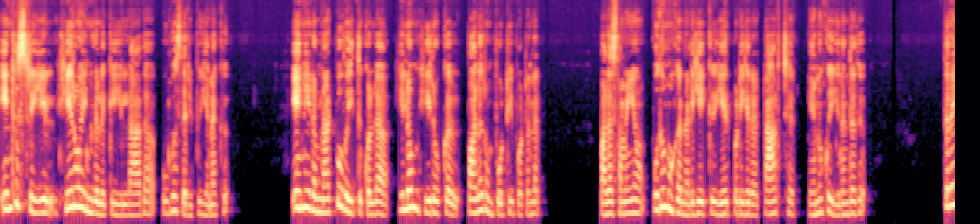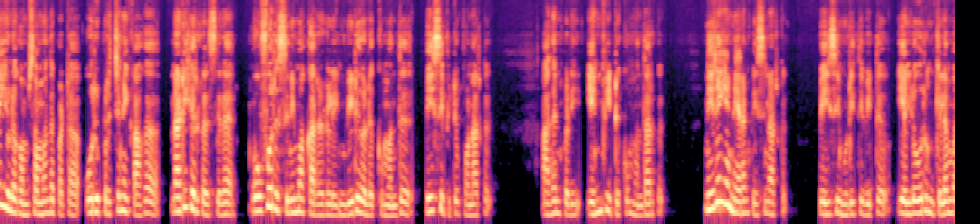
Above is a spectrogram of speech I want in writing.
இண்டஸ்ட்ரியில் ஹீரோயின்களுக்கு இல்லாத உபசரிப்பு எனக்கு. என்னிடம் நட்பு வைத்துக்கொள்ள இளம் ஹீரோக்கள் பலரும் போட்டி போட்டனர். பல சமயம் புதுமுக நடிகைக்கு ஏற்படுகிற டார்ச்சர் எனக்கு இருந்தது. திரையுலகம் சம்பந்தப்பட்ட ஒரு பிரச்சனைக்காக நடிகர்கள் சிலர் ஒவ்வொரு சினிமாக்காரர்களின் வீடுகளுக்கும் வந்து பேசிவிட்டு போனார்கள். அதன்படி என் வீட்டுக்கும் வந்தார்கள். நிறைய நேரம் பேசினார்கள். பேசி முடித்துவிட்டு எல்லோரும் கிளம்ப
